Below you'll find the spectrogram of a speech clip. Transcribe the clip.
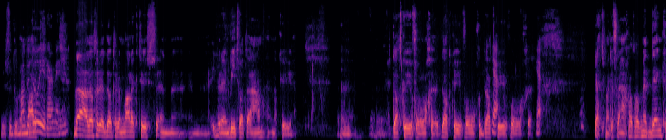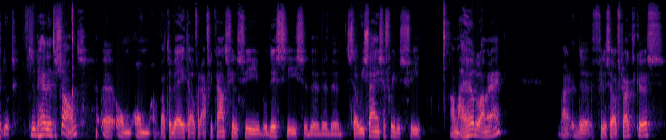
Dus we doen Wat een bedoel markt... je daarmee? Nou, dat er, dat er een markt is en, uh, en uh, iedereen biedt wat aan. En dan kun je. Uh, dat kun je volgen, dat kun je volgen, dat Ja. kun je volgen. Ja. Ja, het is maar de vraag wat dat met denken doet. Het is natuurlijk heel interessant om, om wat te weten over Afrikaanse filosofie, boeddhistische, de, de, de Stoïcijnse filosofie. Allemaal heel belangrijk. Maar de filosofisch practicus,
